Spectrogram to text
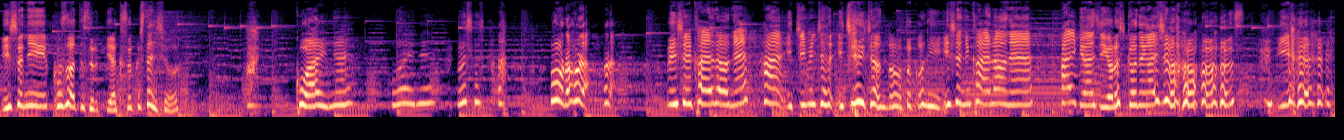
一緒に子育てするって約束したでしょ？はい怖いね。怖いね。よしよしあほらほらほら。一緒に帰ろうね。はい。一味ちゃん一味ちゃんのとこに一緒に帰ろうね。はい君たちよろしくお願いします。イエーイ。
